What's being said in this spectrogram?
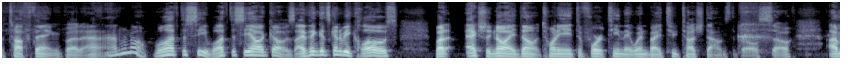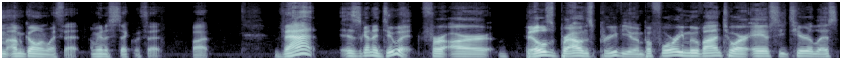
a tough thing, but I, I don't know. We'll have to see. We'll have to see how it goes. I think it's going to be close, but actually no, I don't. 28 to 14 they win by two touchdowns the Bills. So, I'm I'm going with it. I'm going to stick with it. But that is going to do it for our Bills Browns preview. And before we move on to our AFC tier list,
